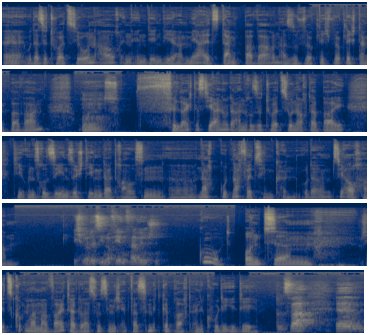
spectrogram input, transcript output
äh, oder Situationen auch, in, in denen wir mehr als dankbar waren, also wirklich, wirklich dankbar waren. Und oh. vielleicht ist die eine oder andere Situation auch dabei, die unsere Sehnsüchtigen da draußen äh, nach, gut nachvollziehen können oder sie auch haben. Ich würde es Ihnen auf jeden Fall wünschen. Gut. Und ähm, jetzt gucken wir mal weiter. Du hast uns nämlich etwas mitgebracht, eine coole Idee. Und zwar ähm,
